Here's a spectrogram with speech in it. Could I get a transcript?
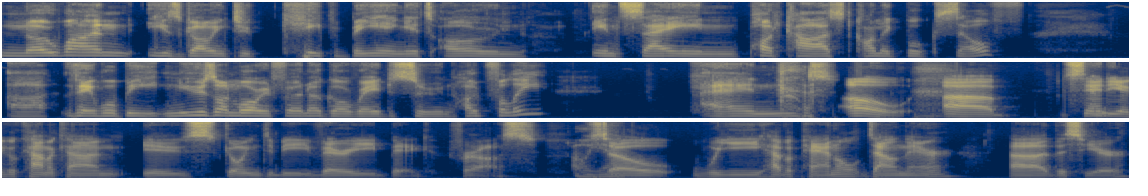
No one is going to keep being its own insane podcast comic book self. Uh, there will be news on more Inferno Girl Red soon, hopefully. And Oh, uh, San Diego Comic Con is going to be very big for us. Oh yeah. So we have a panel down there uh, this year,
